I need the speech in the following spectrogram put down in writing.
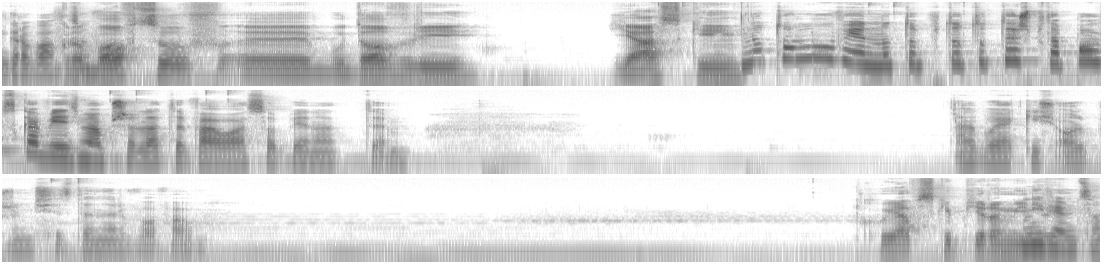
Grobowców? grobowców, y, budowli, jaskiń. No to mówię, no to, to, to też ta polska wiedźma przelatywała sobie nad tym. Albo jakiś olbrzym się zdenerwował. Chujawskie piramidy. Nie wiem, co,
